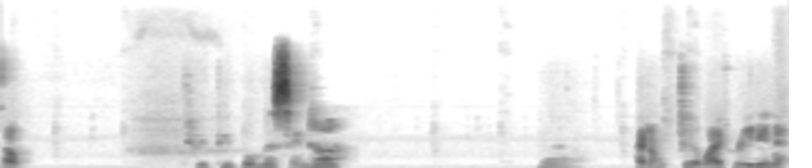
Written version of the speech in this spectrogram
Oh, three people missing, huh? No, I don't feel like reading it.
